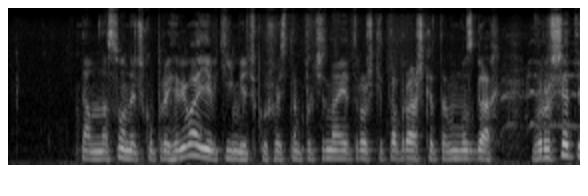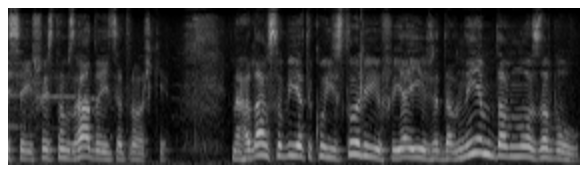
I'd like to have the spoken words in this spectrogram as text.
там на сонечку пригріває в тім'ячку, щось там починає трошки та брашка там в мозгах ворушитися і щось там згадується трошки. Нагадав собі я таку історію, що я її вже давним-давно забув.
